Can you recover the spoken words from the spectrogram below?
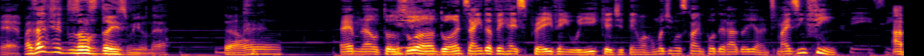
é, mas é de, dos anos 2000, né? Então, é, não, tô Ixi. zoando. Antes ainda vem Hairspray, vem Wicked, tem uma ruma de musical empoderado aí antes. Mas enfim, Sim, sim. a-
